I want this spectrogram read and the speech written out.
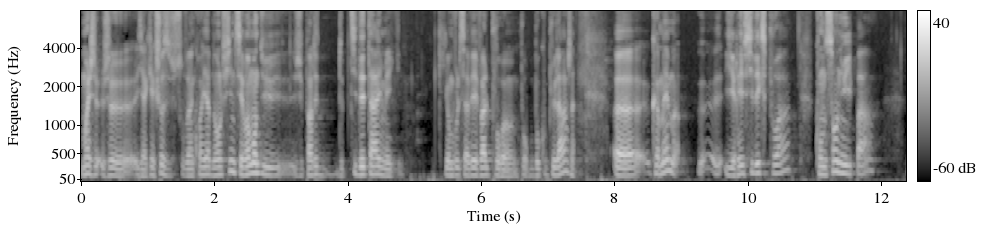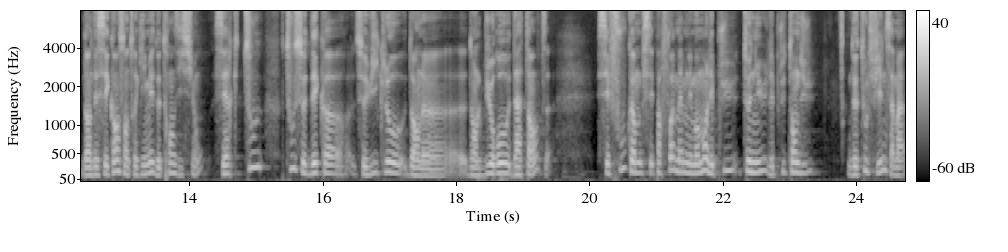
Moi, je- je- il y a quelque chose que je trouve incroyable dans le film. C'est vraiment du. J'ai parlé de petits détails, mais qui, comme vous le savez, valent pour, euh, pour beaucoup plus large. Euh, quand même, il réussit l'exploit qu'on ne s'ennuie pas dans des séquences entre guillemets de transition. C'est-à-dire que tout, tout ce décor, ce huis clos dans le, dans le bureau d'attente, c'est fou comme c'est parfois même les moments les plus tenus, les plus tendus de tout le film. Ça m'a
